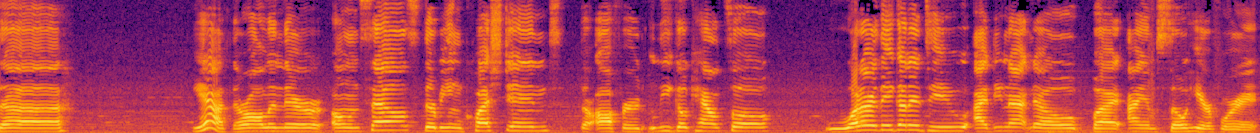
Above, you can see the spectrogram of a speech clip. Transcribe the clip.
uh yeah, they're all in their own cells. They're being questioned. They're offered legal counsel. What are they to do? I do not know, but I am so here for it.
